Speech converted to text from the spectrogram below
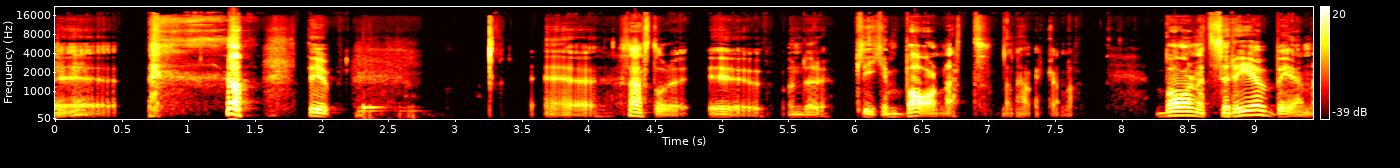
Eh, typ. Eh, så här står det eh, under fliken barnet den här veckan. Då. Barnets revben,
